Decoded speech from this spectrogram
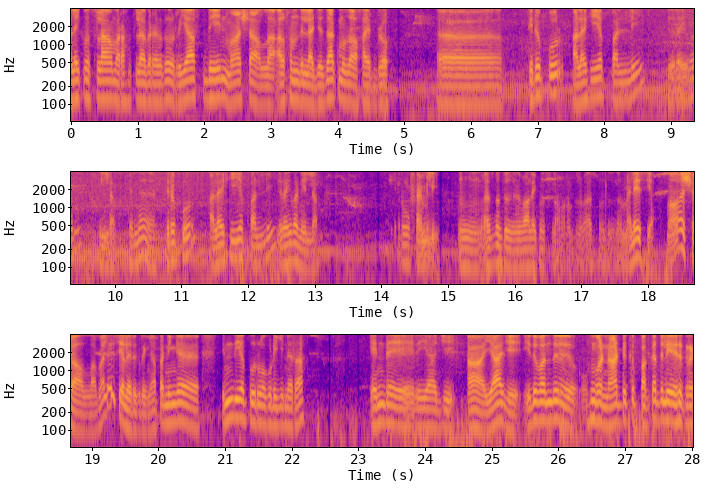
வலைக்கம் அஸ்லாம் வரமத்துல்லா வரகத்து ரியாஸ்தீன் மாஷா அல்லா அலமதுல்லா ஜசாக்முல்லா ஹாய் ப்ரோ திருப்பூர் அழகிய பள்ளி இறைவன் இல்லம் என்ன திருப்பூர் அழகிய பள்ளி இறைவன் இல்லம் ரூ ஃபேமிலி ம் ஹஸ்பண்ட் வாலைக்கும் அஸ்லாம் வரமத்துல்லா ஹஸ்பண்ட் மலேசியா மாஷா அல்லா மலேசியாவில் இருக்கிறீங்க. அப்போ நீங்கள் இந்திய பூர்வ குடியினரா? எந்த ஏரியாஜி ஆ யாஜி இது வந்து உங்கள் நாட்டுக்கு பக்கத்துலேயே இருக்கிற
